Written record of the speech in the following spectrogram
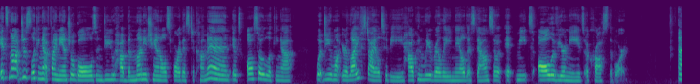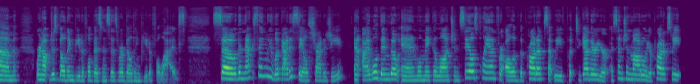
it's not just looking at financial goals and do you have the money channels for this to come in? It's also looking at what do you want your lifestyle to be? How can we really nail this down so it meets all of your needs across the board? Um, we're not just building beautiful businesses, we're building beautiful lives. So, the next thing we look at is sales strategy. And I will then go in, we'll make a launch and sales plan for all of the products that we've put together, your ascension model, your product suite.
